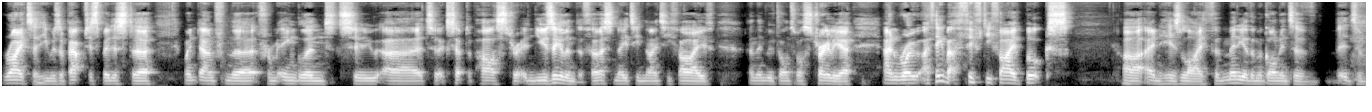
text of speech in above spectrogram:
writer. He was a Baptist minister, went down from the from England to uh, to accept a pastorate in New Zealand at first in 1895, and then moved on to Australia and wrote I think about 55 books. Uh, in his life, and many of them have gone into into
